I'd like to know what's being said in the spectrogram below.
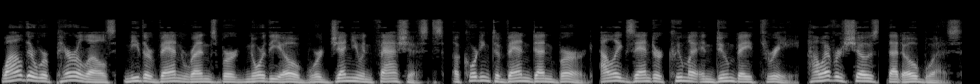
While there were parallels, neither Van Rensburg nor the OB were genuine fascists. According to Van den Berg, Alexander Kuma Ndumbe III, however, shows that OB was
